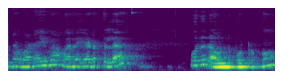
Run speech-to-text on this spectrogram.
அந்த வளைவாக வர இடத்துல ஒரு ரவுண்டு போட்டிருக்கோம்.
